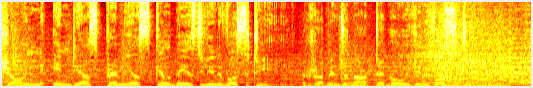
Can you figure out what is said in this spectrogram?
Join India's premier skill-based university, Rabindranath Tagore University.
